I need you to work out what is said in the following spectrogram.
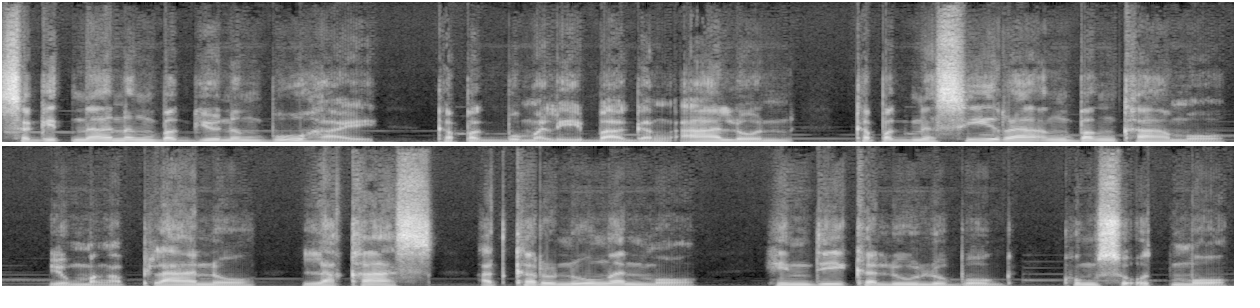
Sa gitna ng bagyo ng buhay, kapag bumalibag ang alon, kapag nasira ang bangka mo, yung mga plano, lakas at karunungan mo, hindi ka lulubog kung suot mo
